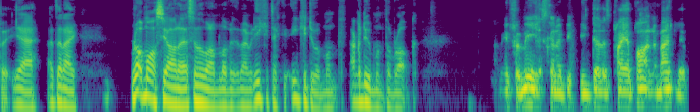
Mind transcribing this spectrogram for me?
But yeah, I don't know. Roc Marciano, that's another one I'm loving at the moment. He could take, he could do a month. I could do a month of rock. I mean, for me, it's going to be Dilla's player partner, Madlib.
